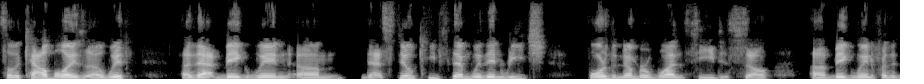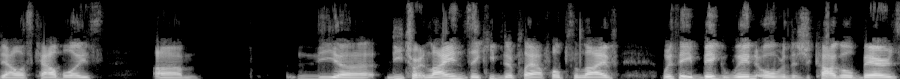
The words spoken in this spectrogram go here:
so the Cowboys, uh, with uh, that big win, um, that still keeps them within reach for the number one seed. So a big win for the Dallas Cowboys. Um, the uh, Detroit Lions, they keep their playoff hopes alive with a big win over the Chicago Bears.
